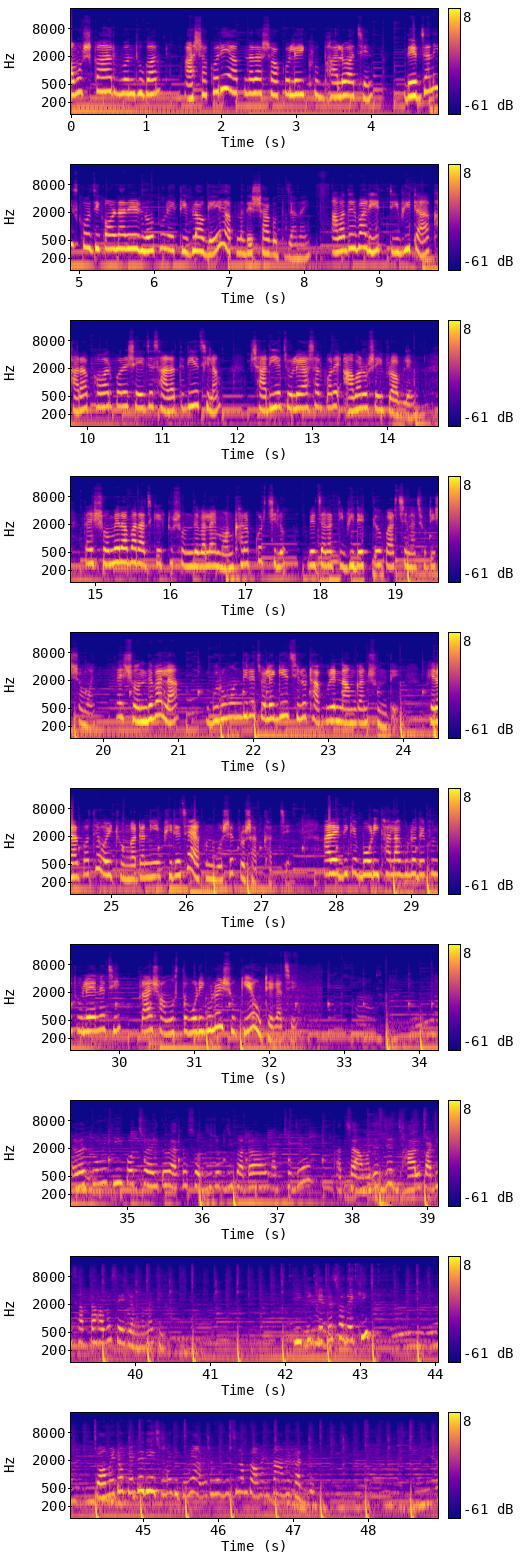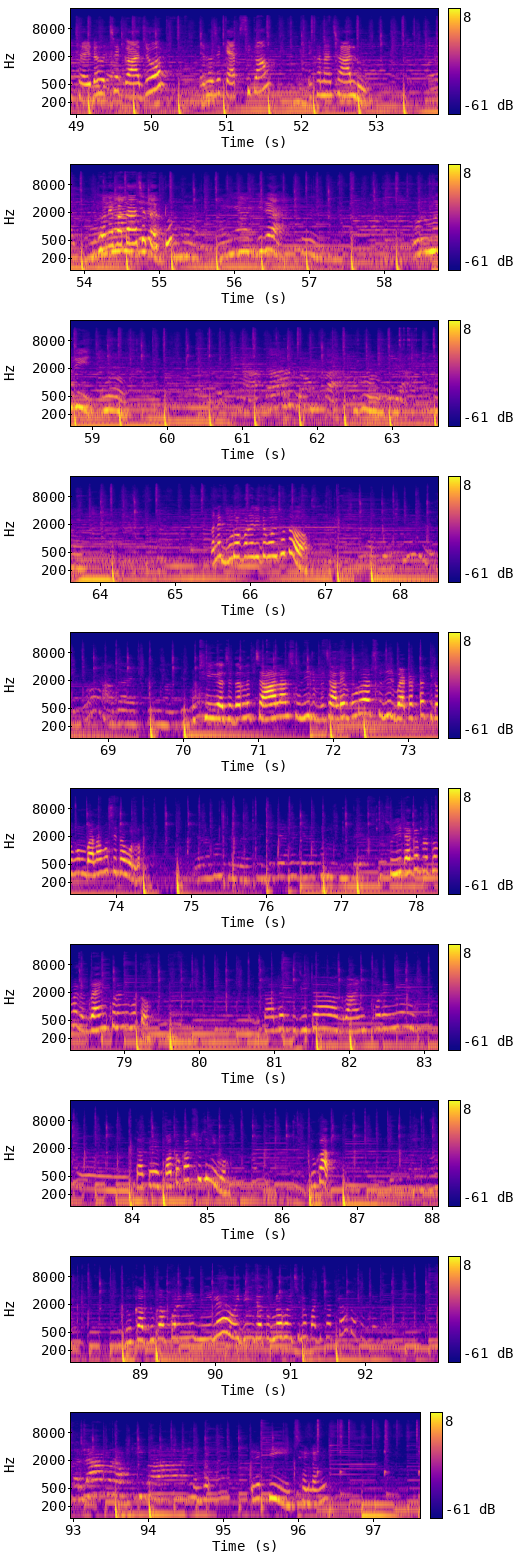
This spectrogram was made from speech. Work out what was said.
নমস্কার বন্ধুগণ, আশা করি আপনারা সকলেই খুব ভালো আছেন। দেবজানিস কোজি কর্নারের নতুন একটি ব্লগে আপনাদের স্বাগত জানাই। আমাদের বাড়ির টিভিটা খারাপ হওয়ার পরে সেই যে সারাতে দিয়েছিলাম, সারিয়ে চলে আসার পরে আবারও সেই প্রবলেম তাই সোমের আবার আজকে একটু সন্ধেবেলায় মন খারাপ করছিল, বেচারা টিভি দেখতেও পারছে না ছুটির সময়। তাই সন্ধেবেলা গুরু মন্দিরে চলে গিয়েছিল ঠাকুরের নাম গান শুনতে। ফেরার পথে ওই ঠোঙ্গাটা নিয়ে ফিরেছে, এখন বসে প্রসাদ খাচ্ছে। আর এদিকে বড়ি থালাগুলো দেখুন তুলে এনেছি, প্রায় সমস্ত বড়িগুলোই শুকিয়ে উঠে গেছে। এবার তুমি কি করছ? এই তো এত সবজি টবজি কাটা কাটছো যে? আচ্ছা আমাদের যে ঝাল পাটি সাপটা হবে সেই জন্য নাকি? কি কি কেটেছো দেখি? টমেটো কেটে দিয়েছ নাকি তুমি? আমি তো ভেবেছিলাম টমেটোটা আমি কাটবো। আচ্ছা এটা হচ্ছে গাজর, এটা হচ্ছে ক্যাপসিকাম, এখানে আছে আলু। ধনে পাতা আছে তো একটু? ধনিয়া জিরা গোলমরিচ। মানে গুঁড়ো করে দিতে বলছো তো? ঠিক আছে তাহলে চাল আর সুজির চালের গুঁড়ো আর সুজির ব্যাটারটা কীরকম বানাবো সেটা বলো। সুজিটাকে প্রথমে গ্রাইন্ড করে নিব তো? তাহলে সুজিটা গ্রাইন্ড করে নিয়ে তাতে কত কাপ সুজি নিব? দু কাপ। দু কাপ দু কাপ করে নিয়ে নিলে ওই দিন যতগুলো হয়েছিল পাটি সাপটা ততগুলো এটা কি ছেগলামি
